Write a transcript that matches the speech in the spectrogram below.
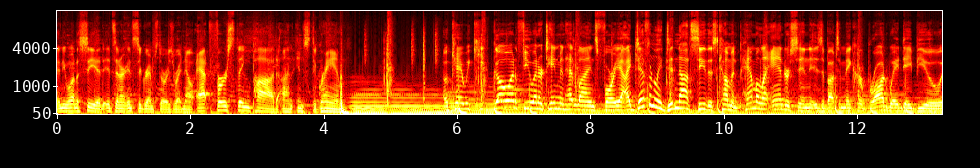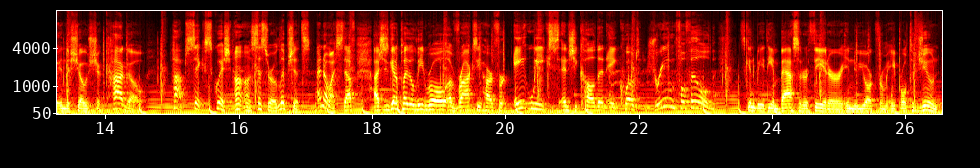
and you want to see it, it's in our Instagram stories right now at First Thing Pod on Instagram. Okay, we keep going. A few entertainment headlines for you. I definitely did not see this coming. Pamela Anderson is about to make her Broadway debut in the show Chicago. Pop, Six, squish, uh uh Cicero Lipschitz. I know my stuff. Uh, she's gonna play the lead role of Roxie Hart for eight weeks, and she called it a quote, dream fulfilled. It's gonna be at the Ambassador Theater in New York from April to June.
